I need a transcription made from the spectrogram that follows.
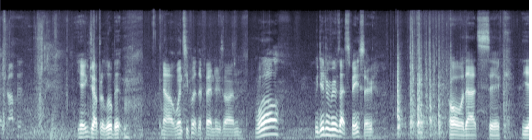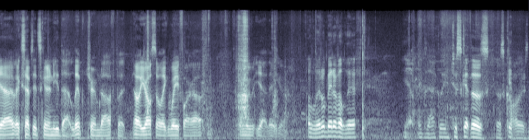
I drop it? Yeah, you can drop it a little bit. No, once you put the fenders on. Well, we did remove that spacer. Oh, that's sick. Yeah, except it's gonna need that lip trimmed off, but oh, you're also like way far out. Yeah, there you go. A little bit of a lift. Yeah, exactly. Just get those those collars,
